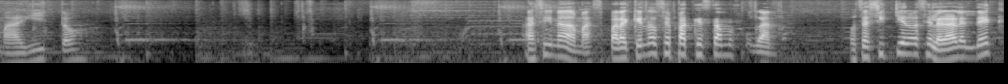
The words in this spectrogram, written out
Maguito. Así nada más, para que no sepa que estamos jugando. O sea, si quiero acelerar el deck,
